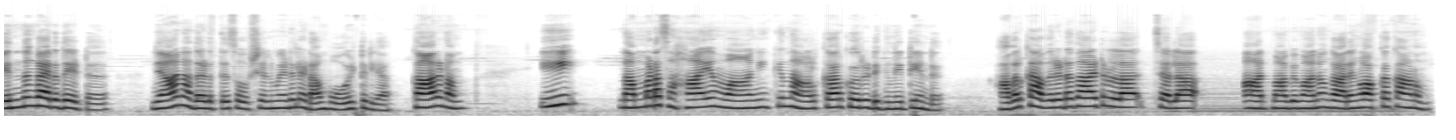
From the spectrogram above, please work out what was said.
എന്നും കരുതിയിട്ട് ഞാൻ അതെടുത്ത് സോഷ്യൽ മീഡിയയിൽ ഇടാൻ പോയിട്ടില്ല. കാരണം ഈ നമ്മുടെ സഹായം വാങ്ങിക്കുന്ന ആൾക്കാർക്കൊരു ഡിഗ്നിറ്റി ഉണ്ട്. അവർക്ക് അവരുടേതായിട്ടുള്ള ചില ആത്മാഭിമാനവും കാര്യങ്ങളൊക്കെ കാണും.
